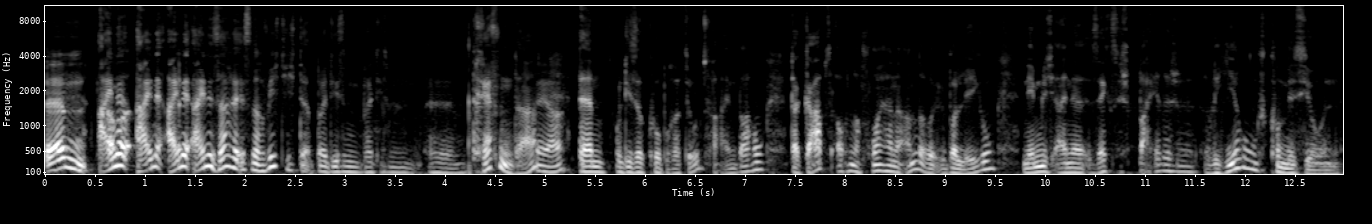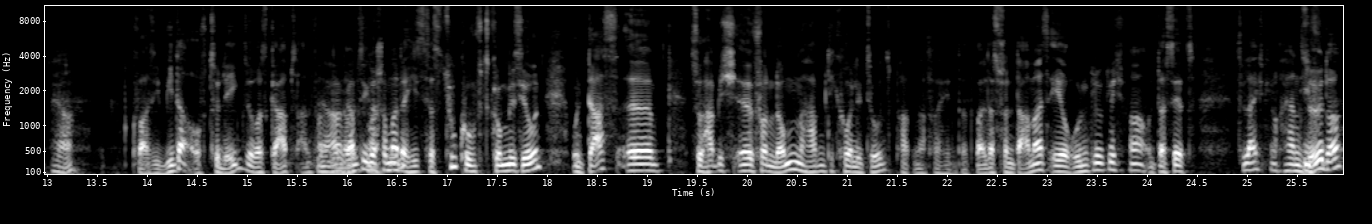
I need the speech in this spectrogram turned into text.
Ähm, Eine, eine, eine, eine Sache ist noch wichtig da, bei diesem, bei diesem ähm, Treffen da Ja. ähm, und dieser Kooperationsvereinbarung. Da gab es auch noch vorher eine andere Überlegung, nämlich eine sächsisch-bayerische Regierungskommission Ja. quasi wieder aufzulegen. Sowas gab es Anfang Ja, der gab's 90er mal. schon mal. Da hieß das Zukunftskommission. Und das, äh, so habe ich äh, vernommen, haben die Koalitionspartner verhindert, weil das schon damals eher unglücklich war und das jetzt vielleicht noch Herrn Söder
